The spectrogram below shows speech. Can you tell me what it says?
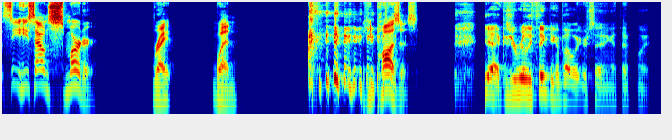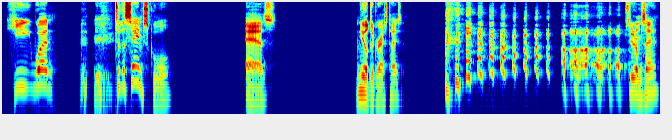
See, he sounds smarter, right? When he pauses. Yeah, because you're really thinking about what you're saying at that point. He went to the same school as Neil deGrasse Tyson. See what I'm saying?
